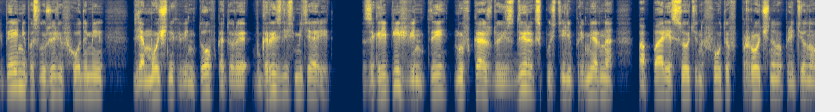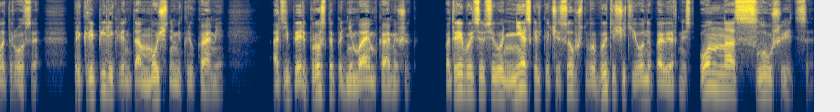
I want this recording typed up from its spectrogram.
Теперь они послужили входами для мощных винтов, которые вгрызлись в метеорит. Закрепив винты, мы в каждую из дырок спустили примерно по паре сотен футов прочного плетеного троса, прикрепили к винтам мощными крюками, а теперь просто поднимаем камешек. Потребуется всего несколько часов, чтобы вытащить его на поверхность. Он нас слушается.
